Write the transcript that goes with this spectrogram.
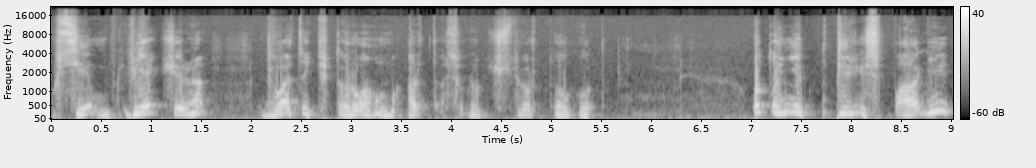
в 7 вечера 22 марта 44 года. Вот они переспали,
